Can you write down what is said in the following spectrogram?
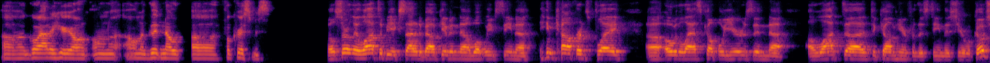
go out of here on on a, on a good note for Christmas. Well, certainly a lot to be excited about given what we've seen in conference play uh, over the last couple years, and uh, a lot uh, to come here for this team this year. Well, Coach,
